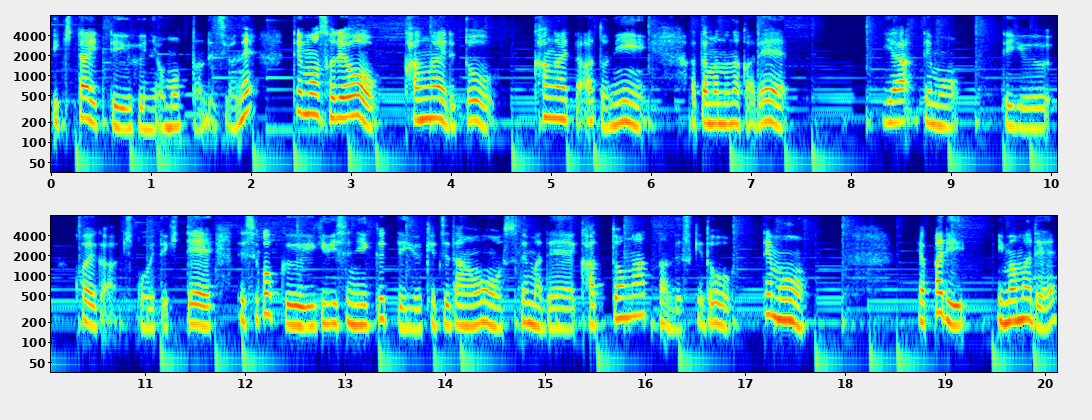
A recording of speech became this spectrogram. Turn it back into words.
行きたいっていうふうに思ったんですよね。でもそれを考えると、考えた後に頭の中で、いや、でもっていう声が聞こえてきて、ですごくイギリスに行くっていう決断をするまで葛藤があったんですけど、でも、やっぱり今まで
